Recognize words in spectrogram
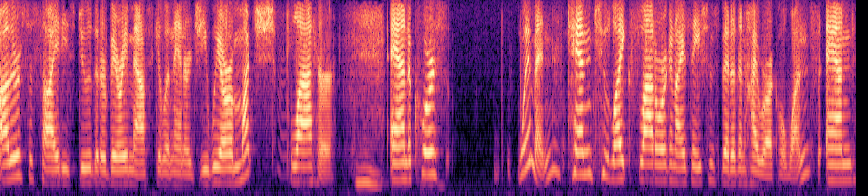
other societies do that are very masculine energy. We are much flatter. Mm. And of course, women tend to like flat organizations better than hierarchical ones. And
